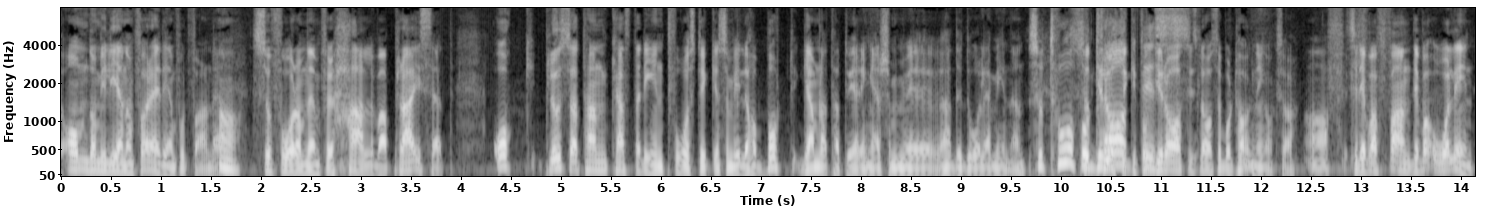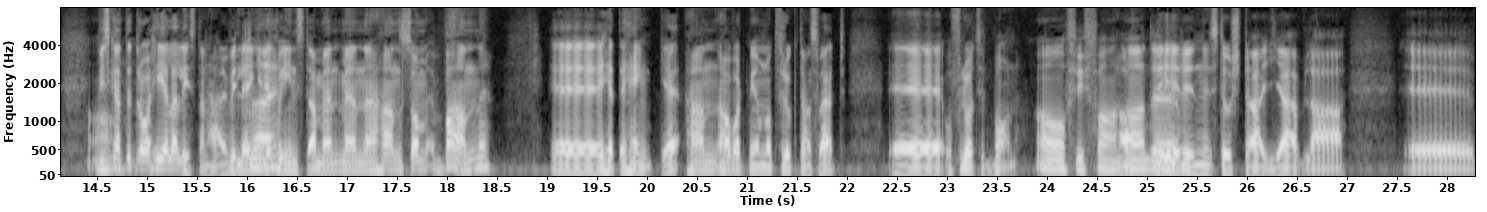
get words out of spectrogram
om de vill genomföra idén fortfarande, Ja. så får de den för halva priset. Och plus att han kastade in två stycken som ville ha bort gamla tatueringar som eh, hade dåliga minnen. Så två Så får två gratis. stycken får gratis laserborttagning också. Ja, fy Så det var fan, det var all in. Vi ska inte dra hela listan här, vi lägger Nej. det på Insta. Men, men han som vann eh, heter Henke. Han har varit med om något fruktansvärt eh, och förlorat sitt barn. Ja, fy fan. Ja, Ja, det... är den största jävla... Eh,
